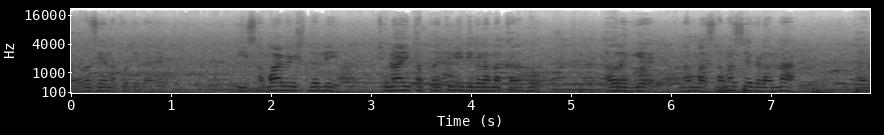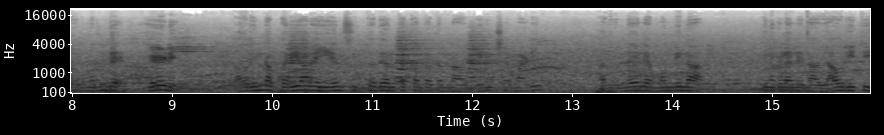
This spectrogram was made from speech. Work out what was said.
ಭರವಸೆಯನ್ನು ಕೊಟ್ಟಿದ್ದಾರೆ. ಈ ಸಮಾವೇಶದಲ್ಲಿ ಚುನಾಯಿತ ಪ್ರತಿನಿಧಿಗಳನ್ನು ಕರೆದು ಅವರಿಗೆ ನಮ್ಮ ಸಮಸ್ಯೆಗಳನ್ನು ಅವರ ಮುಂದೆ ಹೇಳಿ ಅವರಿಂದ ಪರಿಹಾರ ಏನು ಸಿಗ್ತದೆ ಅಂತಕ್ಕಂಥದ್ದನ್ನು ನಾವು ನಿರೀಕ್ಷೆ ಮಾಡಿ ಅದ್ರ ಮೇಲೆ ಮುಂದಿನ ದಿನಗಳಲ್ಲಿ ನಾವು ಯಾವ ರೀತಿ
